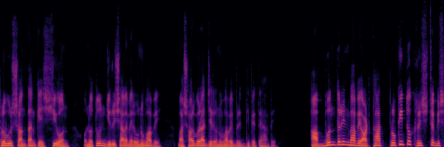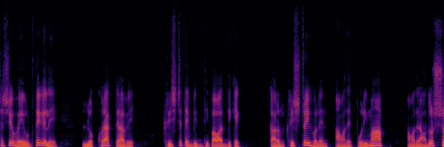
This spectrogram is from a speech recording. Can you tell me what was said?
প্রভুর সন্তানকে শিওন ও নতুন জিরুসালামের অনুভবে বা স্বর্গরাজ্যের অনুভবে বৃদ্ধি পেতে হবে। আভ্যন্তরীণভাবে অর্থাৎ প্রকৃত খ্রিস্ট বিশ্বাসী হয়ে উঠতে গেলে লক্ষ্য রাখতে হবে, খ্রিস্টেতে বৃদ্ধি পাওয়ার দিকে কারণ খ্রিস্টই হলেন আমাদের পরিমাপ, আমাদের আদর্শ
